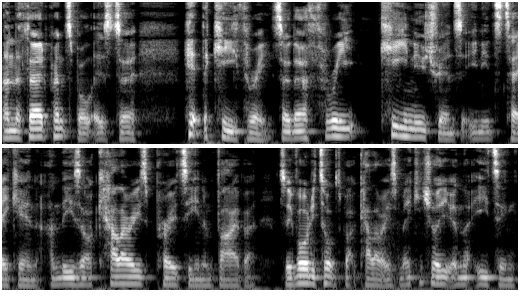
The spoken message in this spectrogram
And the third principle is to hit the key three. So there are three key nutrients that you need to take in, and these are calories, protein, and fiber. So you've already talked about calories, making sure you're not eating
